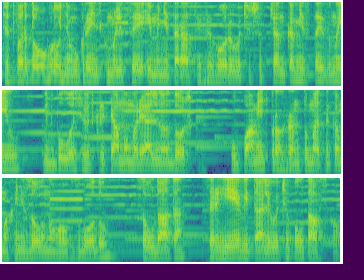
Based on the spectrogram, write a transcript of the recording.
4 грудня в українському ліцеї імені Тараса Григоровича Шевченка міста Ізмаїл відбулося відкриття меморіальної дошки у пам'ять про гранатометника механізованого взводу солдата Сергія Віталійовича Полтавського.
